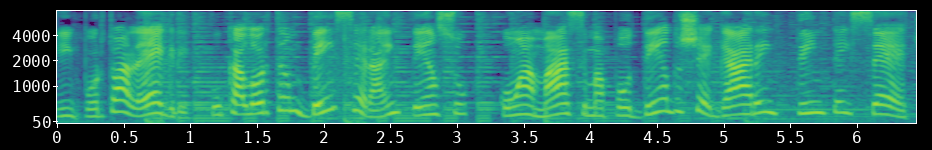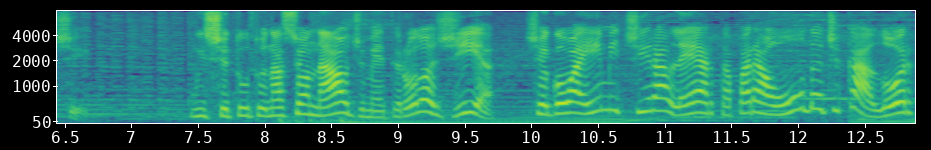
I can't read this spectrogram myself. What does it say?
Em Porto Alegre, o calor também será intenso, com a máxima podendo chegar em 37. O Instituto Nacional de Meteorologia chegou a emitir alerta para onda de calor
